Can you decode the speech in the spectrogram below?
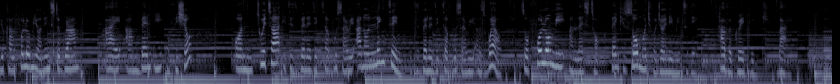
You can follow me on Instagram. I am Benny Official. On Twitter, it is Benedicta Busari, and on LinkedIn, it is Benedicta Busari as well. So follow me and let's talk. Thank you so much for joining me today. Have a great week. Bye.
